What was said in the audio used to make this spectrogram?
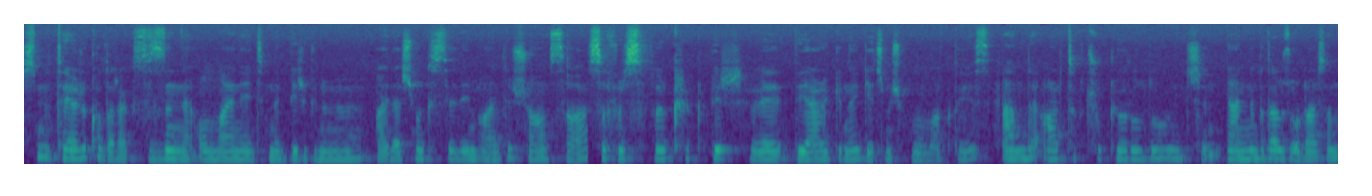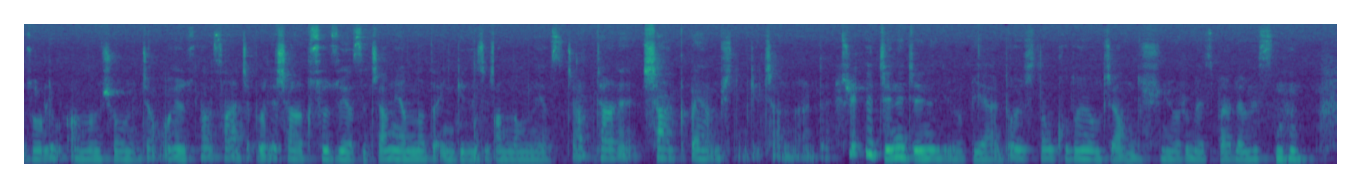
Şimdi teorik olarak sizinle online eğitimde bir günümü paylaşmak istediğim halde şu an saat 00.41 ve diğer güne geçmiş bulunmaktayız. Ben de artık çok yorulduğum için yani ne kadar zorlarsam zorlayayım anlamış olmayacağım. O yüzden sadece böyle şarkı sözü yazacağım. Yanına da İngilizce anlamını yazacağım. Bir tane şarkı beğenmiştim geçenlerde. Sürekli Jenny Jenny diyor bir yerde. O yüzden kolay olacağını düşünüyorum ezberlemesinin.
